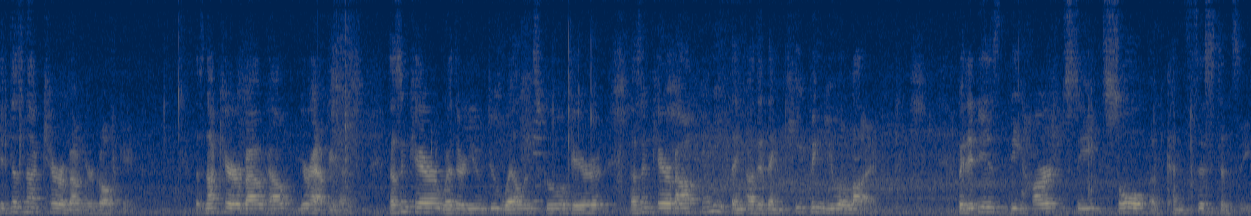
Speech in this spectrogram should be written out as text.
It does not care about your golf game. It does not care about how your happiness. Doesn't care whether you do well in school here. Doesn't care about anything other than keeping you alive. But it is the heart, seat, soul of consistency.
